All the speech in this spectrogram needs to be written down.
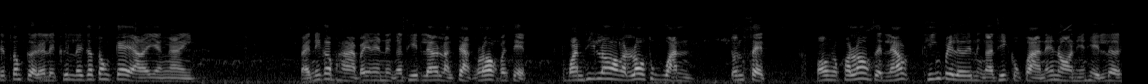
จะต้องเกิดอะไรขึ้นและจะต้องแก้อะไรยังไง แต่นี่ก็ผ่านไปในหนึ่งอาทิตย์แล้วหลังจากลอกไปเสร็จ วันที่ลอกกันลอกทุกวันจนเสร็จพอพอลอกเสร็จแล้วทิ้งไปเลยหนึ่งอาทิตย์กว่าๆแน่นอนเห็นเห็นเลย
